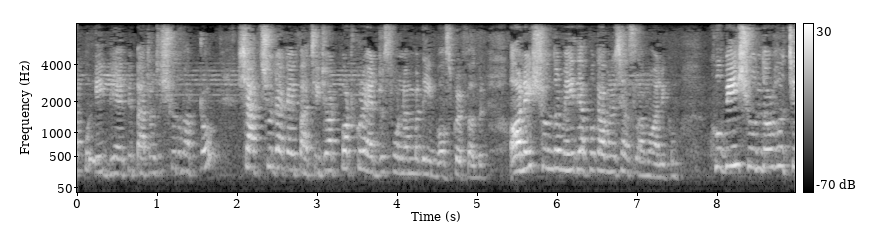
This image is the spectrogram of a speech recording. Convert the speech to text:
আপু এই ভিআইপি প্যাটার্নটা শুধুমাত্র সাতশো টাকায় পাচ্ছি। ঝটপট করে অ্যাড্রেস ফোন নাম্বার দিয়ে ইনবক্স করে ফেলবেন। অনেক সুন্দর মেহেদি আপু, কেমন আছে? আসসালামু আলাইকুম। খুবই সুন্দর হচ্ছে,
